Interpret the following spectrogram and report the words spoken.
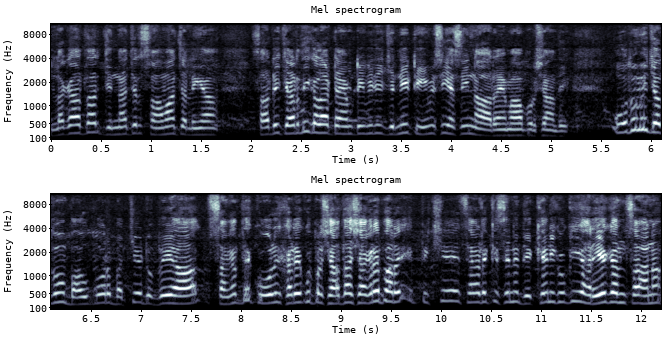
ਲਗਾਤਾਰ ਜਿੰਨਾ ਚਿਰ ਸਵਾਵਾਂ ਚੱਲੀਆਂ, ਸਾਡੀ ਚੜ੍ਹਦੀ ਕਲਾ ਟਾਈਮ ਟੀਵੀ ਦੀ ਜਿੰਨੀ ਟੀਮ ਸੀ, ਅਸੀਂ ਨਾਲ ਰਹੇ ਮਹਾਂਪੁਰਸ਼ਾਂ ਦੇ। ਉਦੋਂ ਵੀ ਜਦੋਂ ਬਾਊਪੁਰ ਬੱਚੇ ਡੁੱਬੇ ਆ, ਸੰਗਤ ਦੇ ਕੋਲ ਹੀ ਖੜੇ, ਕੋਈ ਪ੍ਰਸ਼ਾਦਾ ਛਕ ਰਿਹਾ, ਪਰ ਇਹ ਪਿੱਛੇ ਸਾਈਡ ਕਿਸੇ ਨੇ ਦੇਖਿਆ ਨਹੀਂ, ਕਿਉਂਕਿ ਹਰੇਕ ਇਨਸਾਨ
